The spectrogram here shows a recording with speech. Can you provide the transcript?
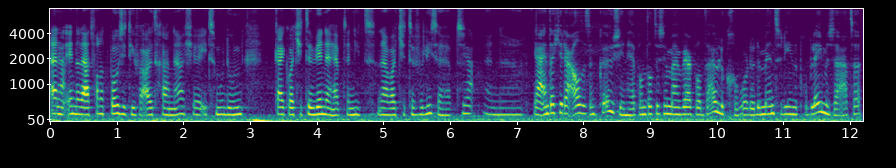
en inderdaad van het positieve uitgaan. Hè. Als je iets moet doen, kijk wat je te winnen hebt en niet naar wat je te verliezen hebt. Ja. En, uh, ja, en dat je daar altijd een keuze in hebt. Want dat is in mijn werk wel duidelijk geworden. De mensen die in de problemen zaten,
